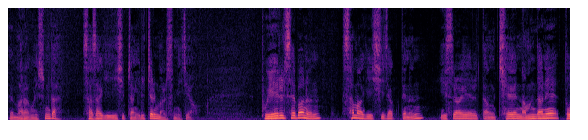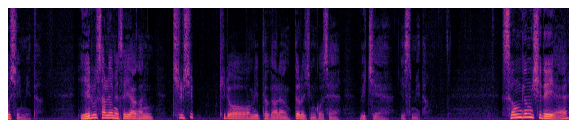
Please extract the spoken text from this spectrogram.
말하고 있습니다. 사사기 20장 1절 말씀이지요. 부엘세바는 사막이 시작되는 이스라엘 땅 최남단의 도시입니다. 예루살렘에서 약 한 70km 가량 떨어진 곳에 위치해 있습니다. 성경 시대에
